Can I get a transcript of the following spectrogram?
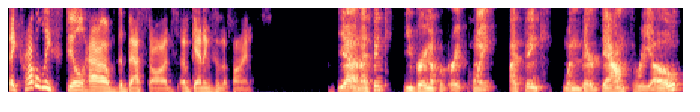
they probably still have the best odds of getting to the finals. Yeah, and I think you bring up a great point. I think when they're down 3-0,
